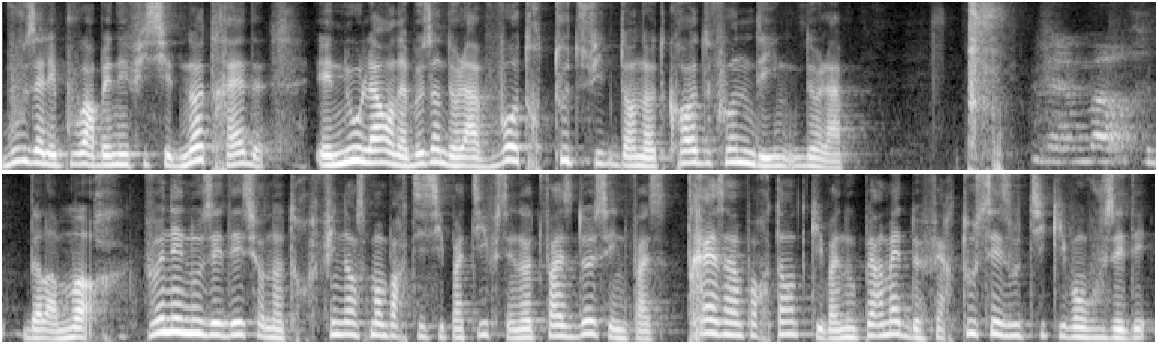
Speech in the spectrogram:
Vous, vous allez pouvoir bénéficier de notre aide, et nous là, on a besoin de la vôtre tout de suite dans notre crowdfunding, de la... De la mort. De la mort. Venez nous aider sur notre financement participatif, c'est notre phase 2, c'est une phase très importante qui va nous permettre de faire tous ces outils qui vont vous aider.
